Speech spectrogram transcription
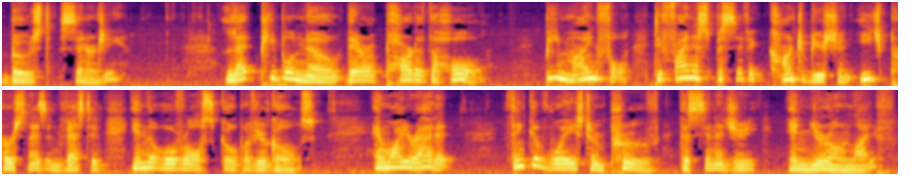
boost synergy. Let people know they're a part of the whole. Be mindful. Define a specific contribution each person has invested in the overall scope of your goals. And while you're at it, think of ways to improve the synergy in your own life.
